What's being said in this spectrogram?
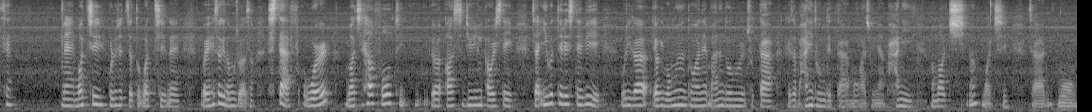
셋. 네, 멋지 고르셨죠? 또 멋지. 네. 왜 해석이 너무 좋아서. Staff were much helpful to us during our stay. 자, 이 호텔의 스텝이 우리가 여기 머무는 동안에 많은 도움을 줬다. 그래서 많이 도움이 됐다. 뭐 아주 그냥 많이 much, 어? much. 자, 뭐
